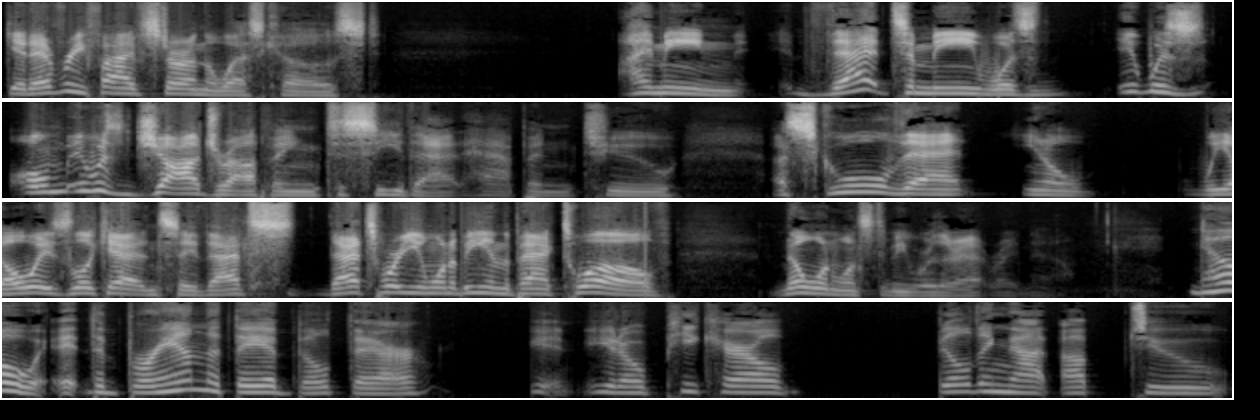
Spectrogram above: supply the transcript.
get every five star on the West Coast. I mean, that to me was it was um, it was jaw dropping to see that happen to a school that you know we always look at and say that's that's where you want to be in the Pac-12. No one wants to be where they're at right now. No, it, the brand that they have built there, you, you know, Pete Carroll building that up to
